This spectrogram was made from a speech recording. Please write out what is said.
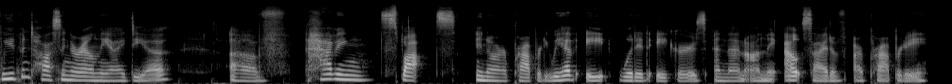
we've been tossing around the idea of having spots in our property. We have eight wooded acres, and then on the outside of our property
